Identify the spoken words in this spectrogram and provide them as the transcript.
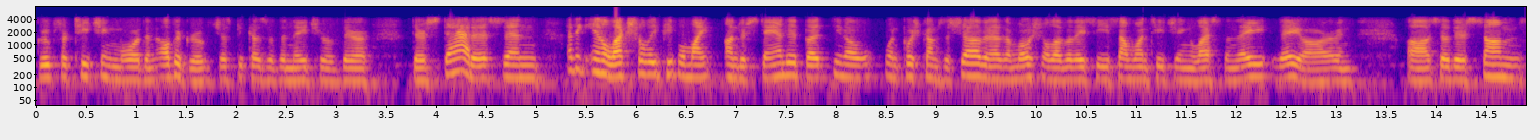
groups are teaching more than other groups just because of the nature of their, their status. And I think intellectually people might understand it, but you know, when push comes to shove and at an emotional level, they see someone teaching less than they, they are. And uh, so there's some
